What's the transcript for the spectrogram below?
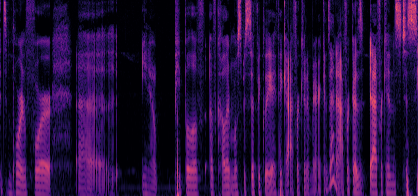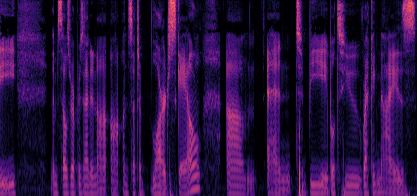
it's important for uh, you know people of, of color, most specifically, I think African Americans and Africa's Africans to see themselves represented on, on such a large scale um, and to be able to recognize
